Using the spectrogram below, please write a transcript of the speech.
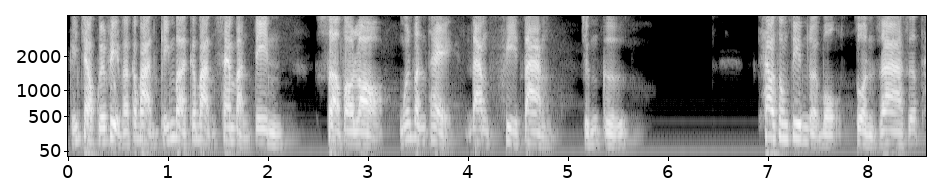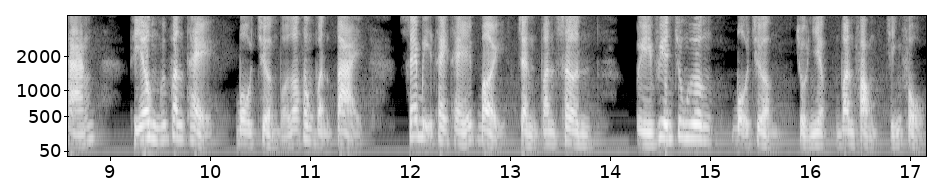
Kính chào quý vị và các bạn, kính mời các bạn xem bản tin Sợ vào lò, Nguyễn Văn Thể đang phi tàng, chứng cứ. Theo thông tin nội bộ tuần ra giữa tháng thì ông Nguyễn Văn Thể, Bộ trưởng Bộ Giao thông Vận tải sẽ bị thay thế bởi Trần Văn Sơn, Ủy viên Trung ương, Bộ trưởng, chủ nhiệm Văn phòng Chính phủ.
